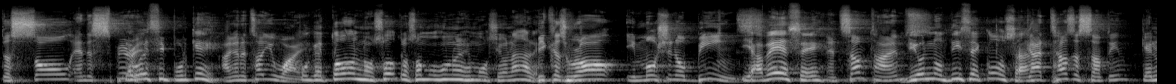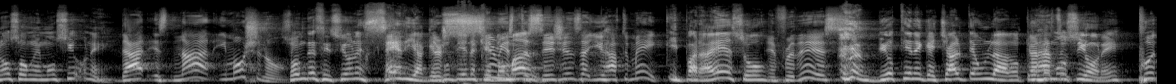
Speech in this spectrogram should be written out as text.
The soul and the Le voy a spirit? decir por qué. I'm going to tell you why. Porque todos nosotros somos unos emocionales. Because we're all emotional beings. Y a veces And sometimes Dios nos dice cosas God tells us something que no son emociones. that is not emotional. Son decisiones serias que tú There's tienes que tomar. decisions that you have to make. Y para eso, And for this, Dios tiene que echarte a un lado tus God has to- emociones put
